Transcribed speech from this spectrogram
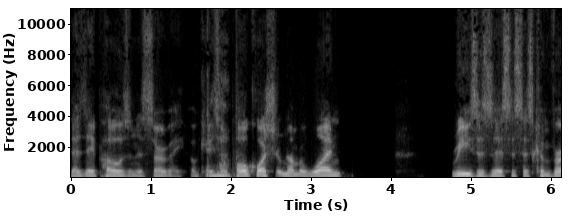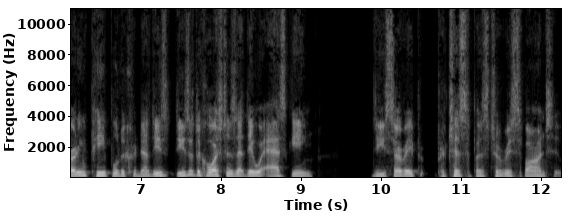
that they pose in this survey. Okay, yeah. so poll question number one reads as this: It says converting people to now these these are the questions that they were asking the survey participants to respond to.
